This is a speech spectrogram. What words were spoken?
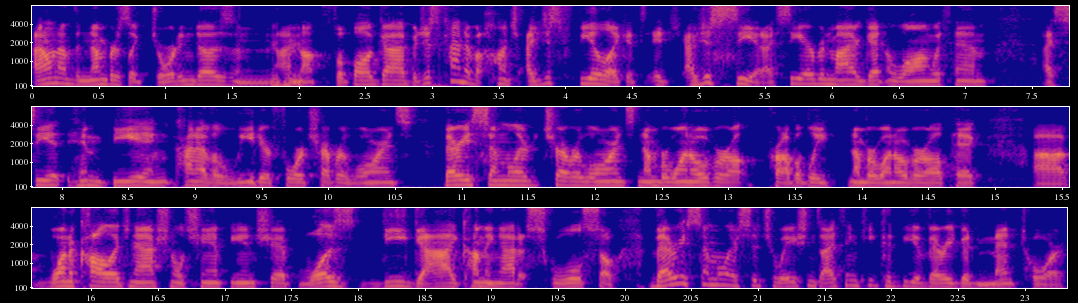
I don't have the numbers like Jordan does, and Mhm. I'm not the football guy, but just kind of a hunch. I just feel like it's. It, I just see it. I see Urban Meyer getting along with him. I see it him being kind of a leader for Trevor Lawrence, very similar to Trevor Lawrence, number one overall, probably number one overall pick. Uh, won a college national championship, was the guy coming out of school. So very similar situations. I think he could be a very good mentor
